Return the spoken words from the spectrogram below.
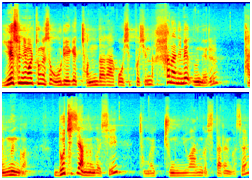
예수님을 통해서 우리에게 전달하고 싶으신 하나님의 은혜를 받는 것, 놓치지 않는 것이 정말 중요한 것이다라는 것을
